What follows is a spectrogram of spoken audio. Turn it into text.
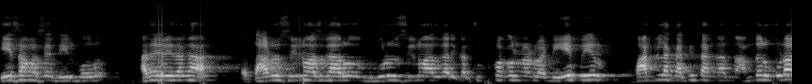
ఏ సమస్య తీరిపోదు. అదేవిధంగా తాడూరు శ్రీనివాస్ గారు గూడూరు శ్రీనివాస్ గారు ఇక్కడ చుట్టుపక్కల ఉన్నటువంటి ఏ పేరు పార్టీలకు అతీతంగా అందరూ కూడా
